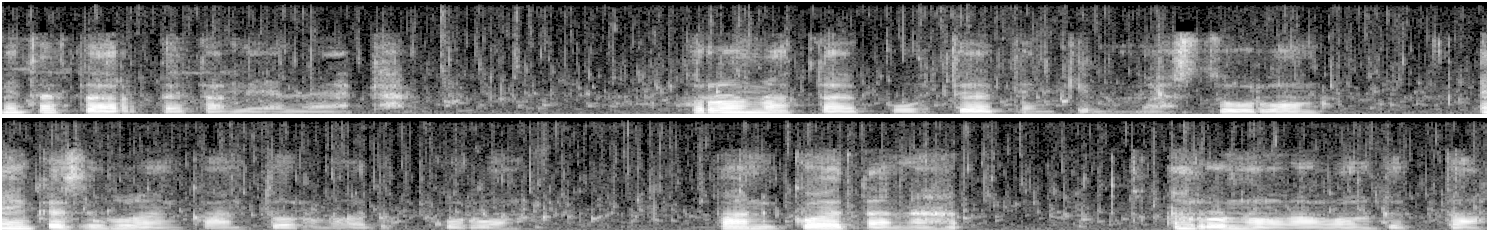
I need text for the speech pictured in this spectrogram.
mitä tarpeita lieneekään. Runo taipuu tietenkin myös surun, enkä silloinkaan turvaudu kuruun vaan koetaan runolla lohduttaa,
